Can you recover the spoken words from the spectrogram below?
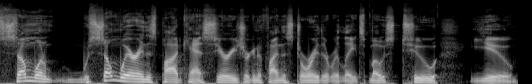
someone somewhere in this podcast series you're going to find the story that relates most to you.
